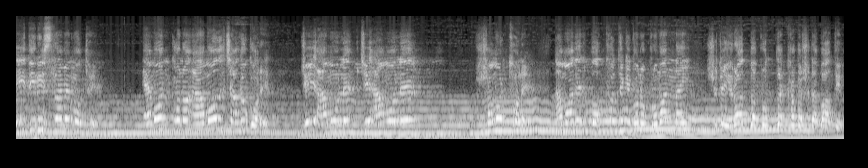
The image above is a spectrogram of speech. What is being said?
এই দিন ইসলামের মধ্যে এমন কোন আমল চালু করে যে আমলে, যে আমলের সমর্থনে আমাদের পক্ষ থেকে কোনো প্রমাণ নাই সেটাই রদ বা প্রত্যাখ্যাত, সেটা বাতিল।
